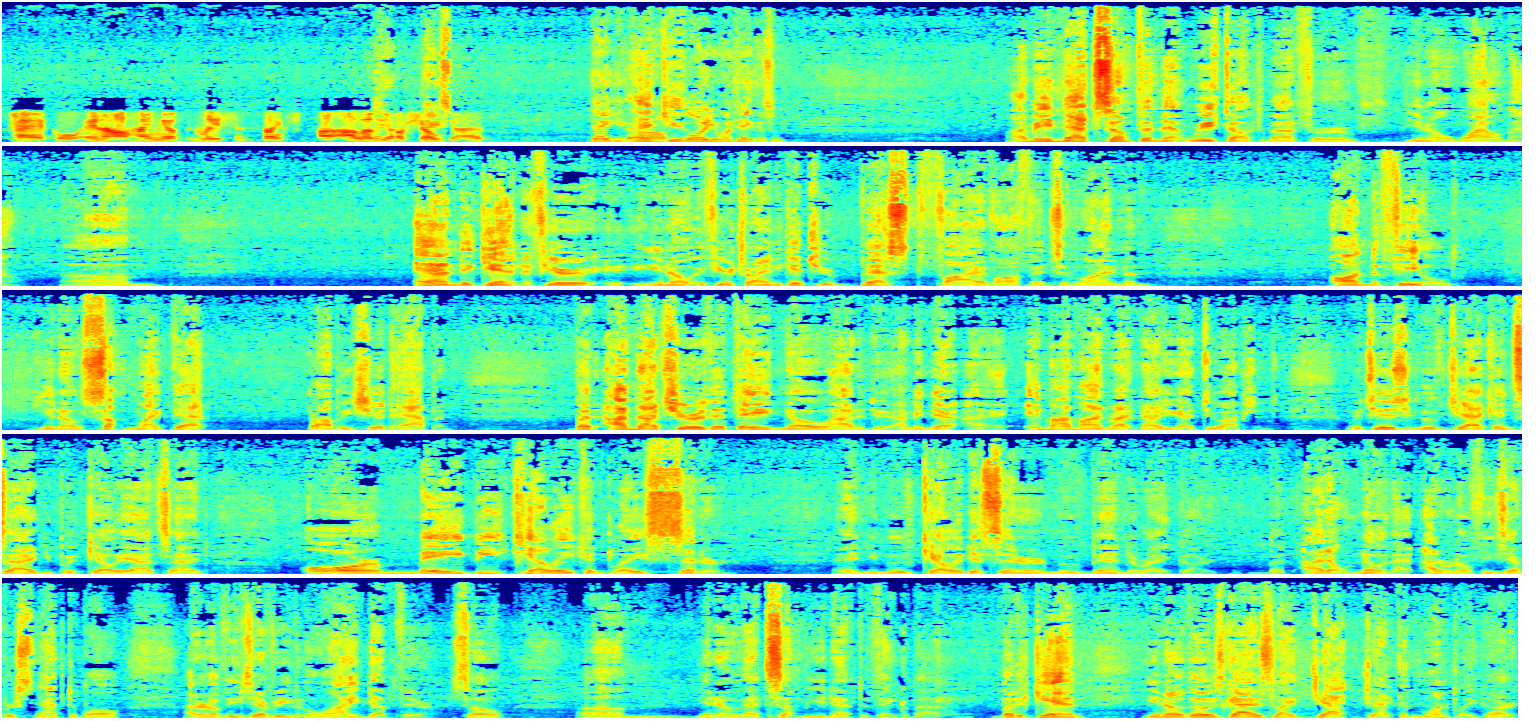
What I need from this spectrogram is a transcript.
tackle? And I'll hang up and listen. Thanks. I, I love y'all show, thanks. guys. Thank you, Thank Carl. you. Floyd, you want to take this one? I mean, that's something that we've talked about for you know a while now. Um, and again, if you're you know if you're trying to get your best five offensive linemen on the field, you know something like that probably should happen. But I'm not sure that they know how to do it. I mean, there in my mind right now, you got two options, which is you move Jack inside, you put Kelly outside, or maybe Kelly can play center, and you move Kelly to center and move Ben to right guard. But I don't know that. I don't know if he's ever snapped a ball. I don't know if he's ever even lined up there. So, um, you know, that's something you'd have to think about. But again, you know, those guys like Jack. Jack didn't want to play guard.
